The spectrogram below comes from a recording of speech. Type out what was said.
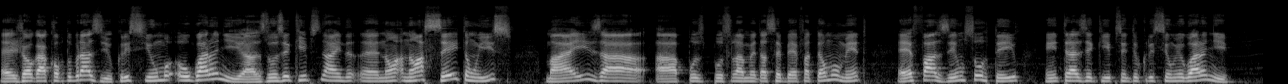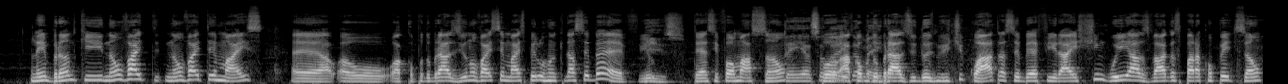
eh, jogar a Copa do Brasil, Criciúma ou Guarani. As duas equipes ainda eh, não, não aceitam isso, mas a, a pos- posicionamento da CBF até o momento é fazer um sorteio entre as equipes, entre o Criciúma e o Guarani. Lembrando que não vai, não vai ter mais. É, a, a- a Copa do Brasil não vai ser mais pelo ranking da CBF, viu? Isso. Tem essa informação. Tem essa Pô, a Copa também, do né? Brasil 2024, a CBF irá extinguir as vagas para a competição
